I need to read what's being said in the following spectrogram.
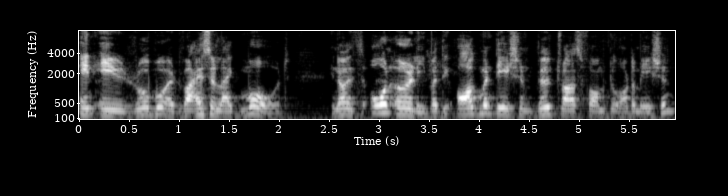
in a robo advisor like mode. You know, it's all early, but the augmentation will transform to automation,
